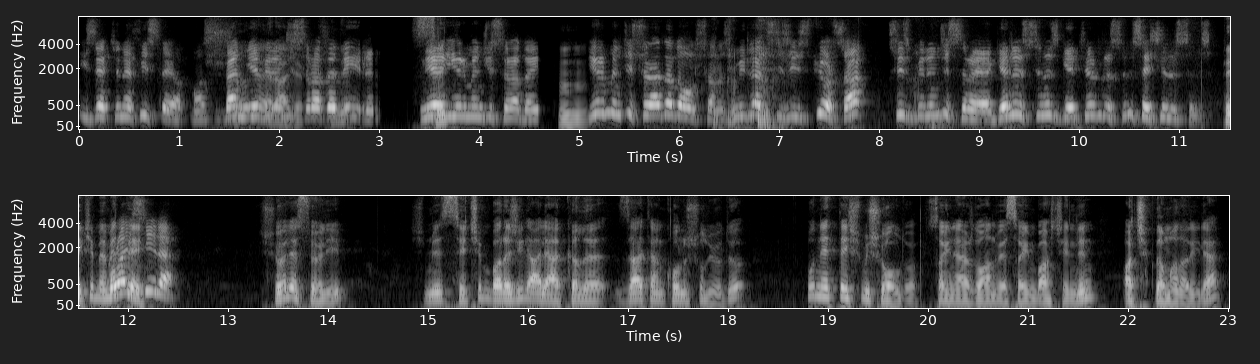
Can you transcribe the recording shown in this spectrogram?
izzeti nefisle yapmaz. Ben Şöyle niye birinci herhalde. sırada Şimdi- değilim? Niye Sek- 20. sıradayım? Hı hı. 20. sırada da olsanız millet sizi istiyorsa siz birinci sıraya gelirsiniz, getirilirsiniz, seçilirsiniz. Peki Mehmet Bey Dolayısıyla şöyle söyleyeyim. Şimdi seçim barajıyla alakalı zaten konuşuluyordu. Bu netleşmiş oldu Sayın Erdoğan ve Sayın Bahçeli'nin açıklamalarıyla.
